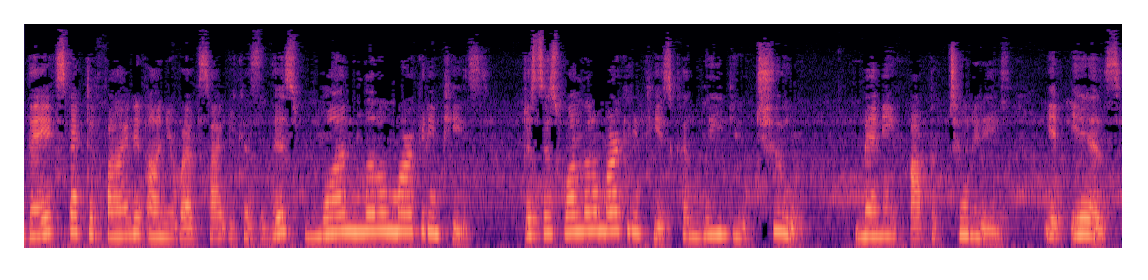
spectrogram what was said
They expect to find it on your website because this one little marketing piece, just this one little marketing piece, could lead you to many opportunities. It is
